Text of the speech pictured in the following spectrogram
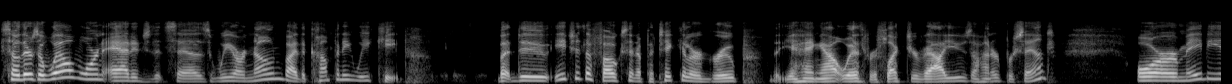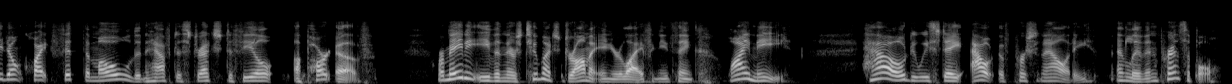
So there's a well worn adage that says, We are known by the company we keep. But do each of the folks in a particular group that you hang out with reflect your values 100%? Or maybe you don't quite fit the mold and have to stretch to feel a part of. Or maybe even there's too much drama in your life and you think, why me? How do we stay out of personality and live in principle?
